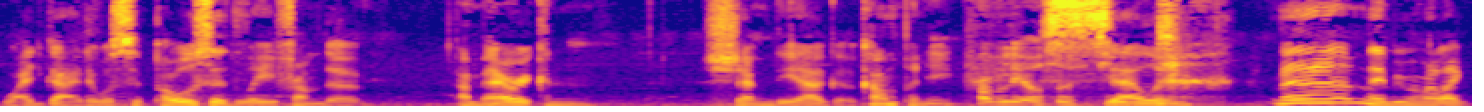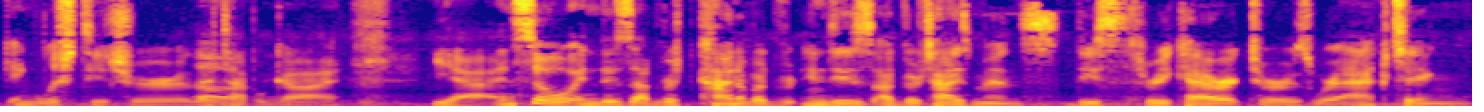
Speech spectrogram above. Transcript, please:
white guy that was supposedly from the American Shengdiaga company, Probably also selling. Eh, maybe more like English teacher, that Oh, type of guy. Yeah, and so in this adver- kind of adver- in these advertisements, these three characters were acting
